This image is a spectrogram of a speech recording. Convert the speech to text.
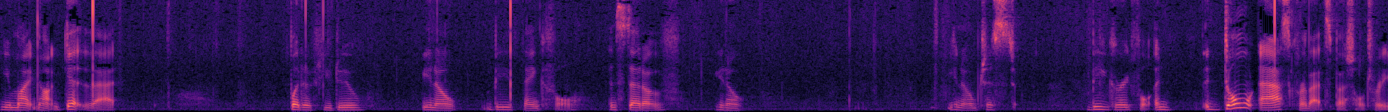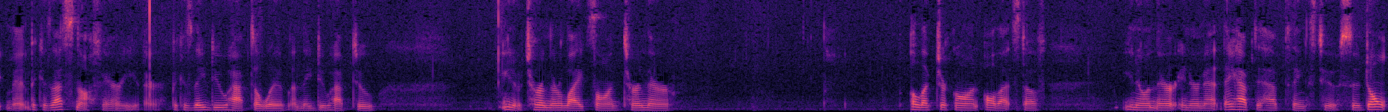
You might not get that. But if you do, you know, be thankful instead of, you know, you know, just be grateful and don't ask for that special treatment because that's not fair either because they do have to live and they do have to you know turn their lights on turn their electric on all that stuff you know, and their internet, they have to have things too. So don't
